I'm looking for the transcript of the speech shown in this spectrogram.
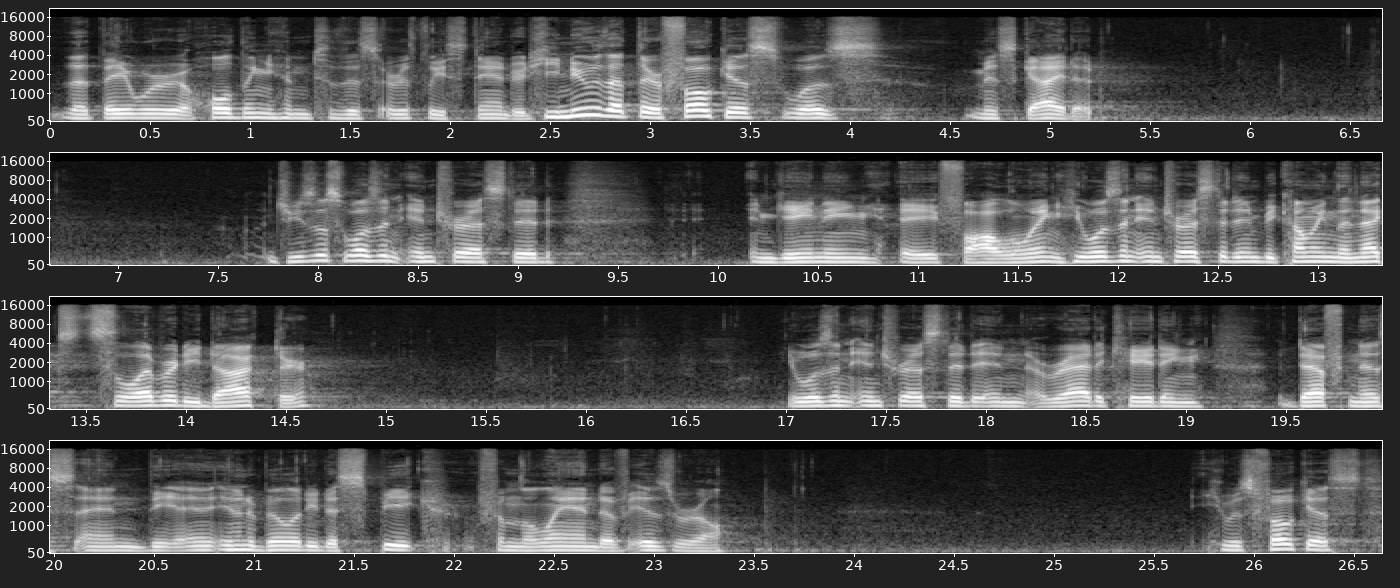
that they were holding him to this earthly standard. He knew that their focus was misguided. Jesus wasn't interested in gaining a following, he wasn't interested in becoming the next celebrity doctor. He wasn't interested in eradicating deafness and the inability to speak from the land of Israel. He was focused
